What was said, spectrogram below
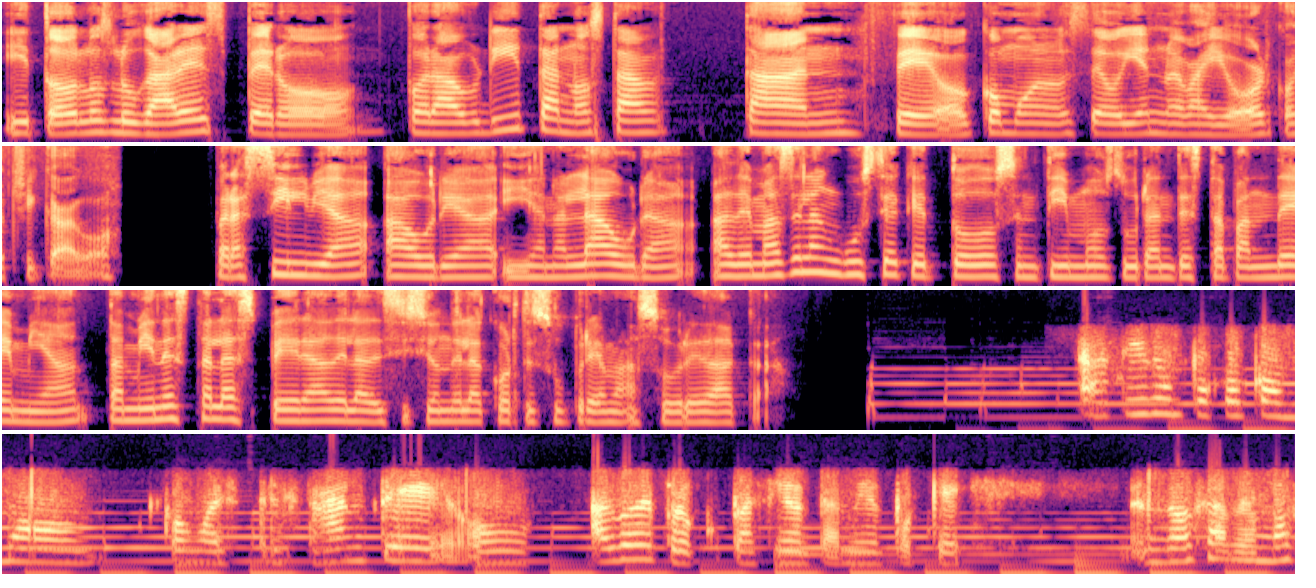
y todos los lugares, pero por ahorita no está tan feo como se oye en Nueva York o Chicago. Para Silvia, Aurea y Ana Laura, además de la angustia que todos sentimos durante esta pandemia, también está la espera de la decisión de la Corte Suprema sobre DACA ha sido un poco como, como estresante o algo de preocupación también porque no sabemos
